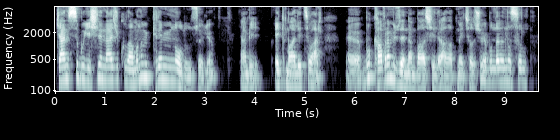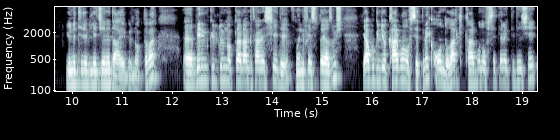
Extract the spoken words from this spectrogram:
Kendisi bu yeşil enerji kullanmanın bir premiumlu olduğunu söylüyor. Yani bir ek maliyeti var. Bu kavram üzerinden bazı şeyler anlatmaya çalışıyor ve bunların nasıl yönetilebileceğine dair bir nokta var. Benim güldüğüm noktalardan bir tanesi şeydi. Manifestoda yazmış. Ya bugün diyor karbon offsetlemek 10 dolar ki karbon offsetlemek dediğin şey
